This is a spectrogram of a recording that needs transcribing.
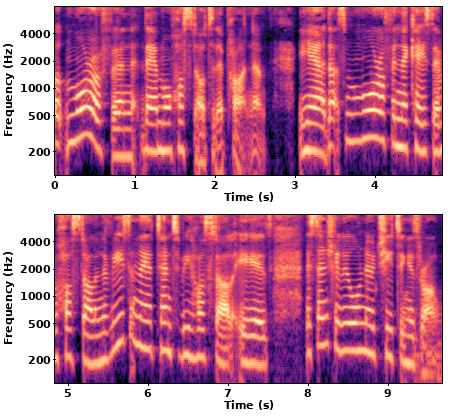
But more often, they're more hostile to their partner. Yeah, that's more often the case. They're hostile. And the reason they tend to be hostile is essentially we all know cheating is wrong.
